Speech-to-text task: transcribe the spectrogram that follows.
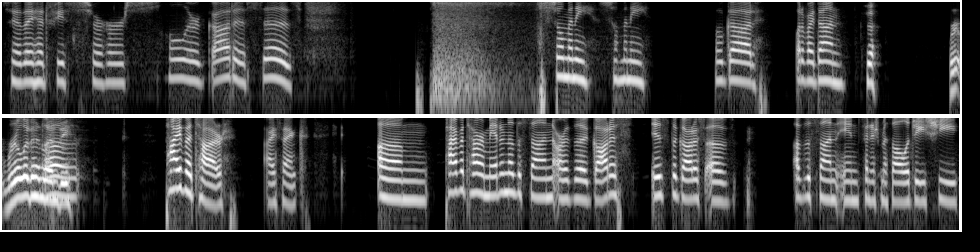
So they had feasts for her solar goddesses. So many, so many. Oh God, what have I done? Re- Reel it in, Lindsay. Uh, Paivatar, I think. Um, Paivatar, maiden of the sun, are the goddess is the goddess of of the sun in Finnish mythology. She,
